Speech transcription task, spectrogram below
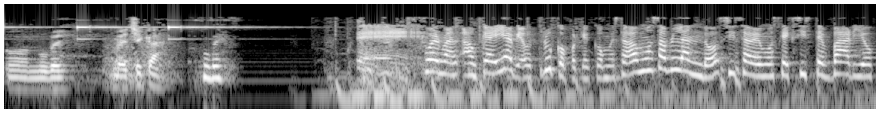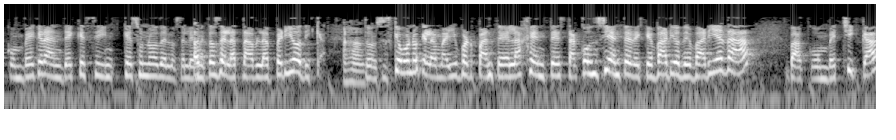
Con V. V chica. V. Bueno, aunque ahí había un truco, porque como estábamos hablando, sí sabemos que existe vario con B grande, que, sí- que es uno de los elementos de la tabla periódica. Ajá. Entonces, qué bueno que la mayor parte de la gente está consciente de que vario de variedad va con B chica,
